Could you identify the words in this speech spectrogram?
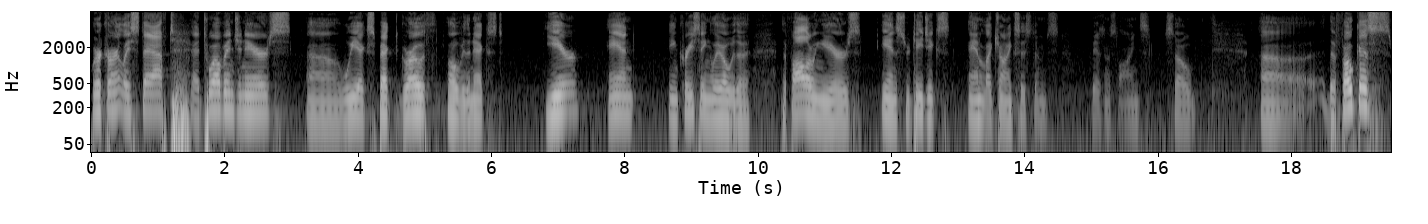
We're currently staffed at 12 engineers. Uh, we expect growth over the next year and increasingly over the, the following years in strategics and electronic systems business lines. So uh, the focus,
